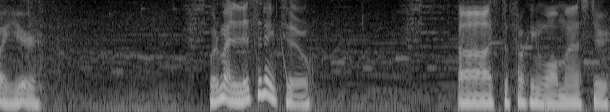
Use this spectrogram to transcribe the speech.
I hear? What am I listening to? Uh, it's the fucking Wallmaster.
